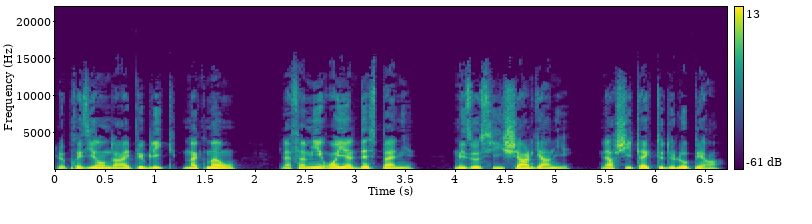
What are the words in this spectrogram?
Le président de la République, MacMahon, la famille royale d'Espagne, mais aussi Charles Garnier, l'architecte de l'opéra.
